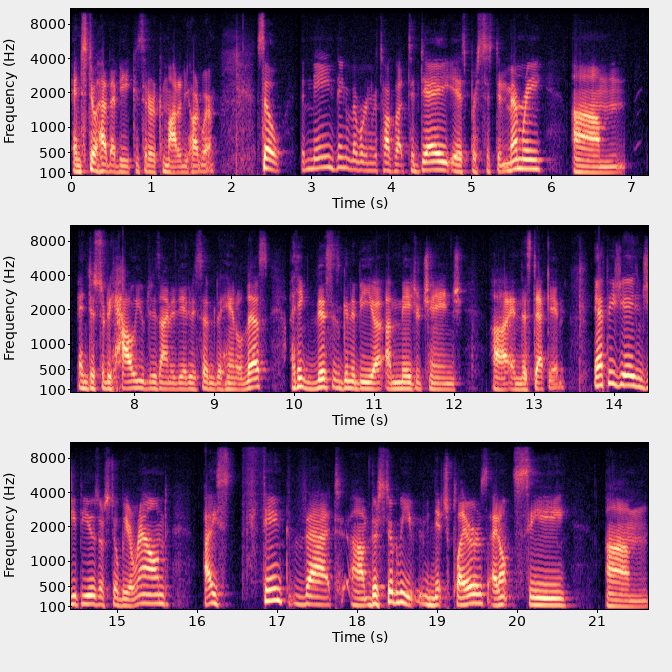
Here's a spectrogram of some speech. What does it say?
and still have that be considered commodity hardware. So the main thing that we're going to talk about today is persistent memory. Um, and just sort of how you design a database system to handle this. I think this is going to be a, a major change uh, in this decade. FPGAs and GPUs will still be around. I think that um, there's still going to be niche players. I don't see. Um,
